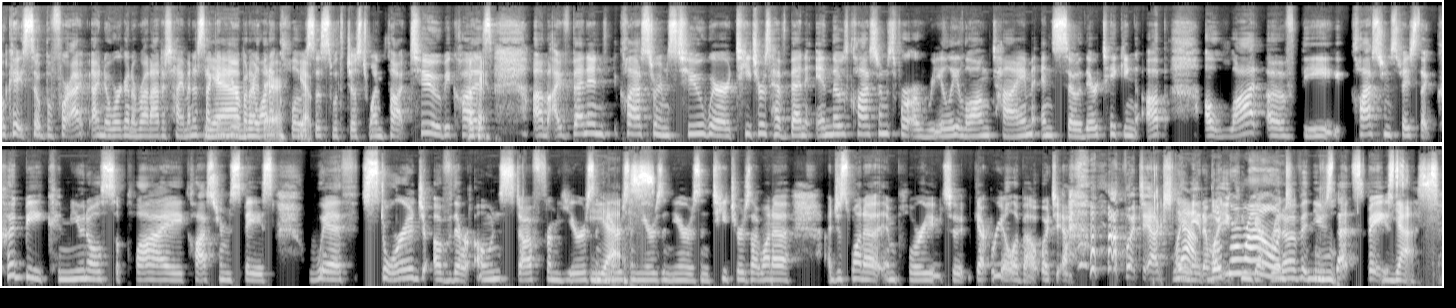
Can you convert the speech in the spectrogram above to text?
Okay, so before I, I know we're going to run out of time in a second Yeah, here, but I want to close Yep. this with just one thought too, because um, I've been in classrooms too where teachers have been in those classrooms for a really long time. And so they're taking up a lot of the classroom space that could be communal supply classroom space with storage of their own stuff from years and years and years and years. And teachers, I want to, I just want to implore you to get real about what you, what you actually Yeah, need and what you can get rid of and use that space. yes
